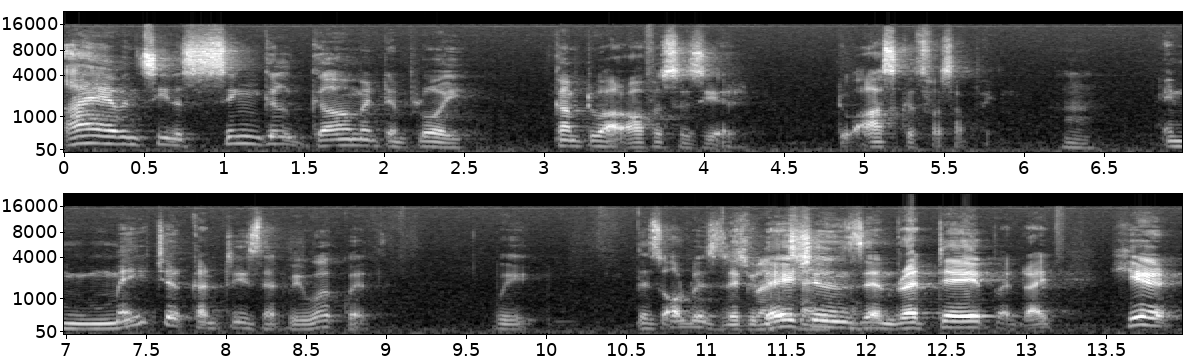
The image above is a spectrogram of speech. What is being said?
I haven't seen a single government employee come to our offices here to ask us for something. Hmm. In major countries that we work with, we there's always There's regulations tape. and red tape and right here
